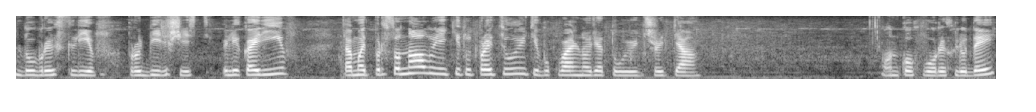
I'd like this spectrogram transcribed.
добрих слів про більшість лікарів та медперсоналу, які тут працюють і буквально рятують життя онкохворих людей.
